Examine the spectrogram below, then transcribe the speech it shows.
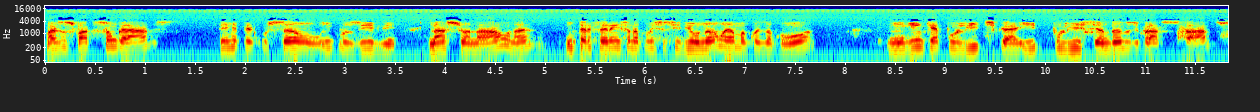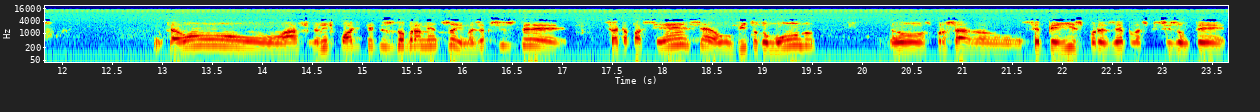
mas os fatos são graves, tem repercussão, inclusive, nacional, né? Interferência na Polícia Civil não é uma coisa boa. Ninguém quer política e polícia andando de braços dados. Então, acho que a gente pode ter desdobramentos aí, mas é preciso ter certa paciência, ouvir todo mundo. Os processos, CPIs, por exemplo, elas precisam ter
